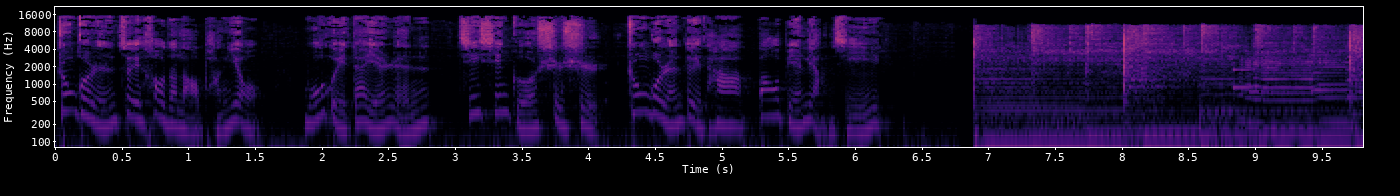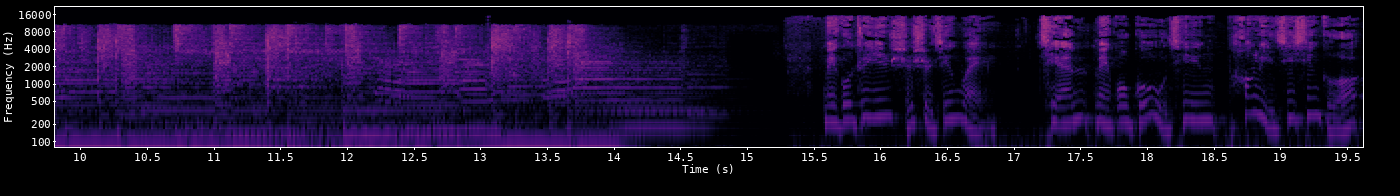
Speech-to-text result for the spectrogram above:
中国人最后的老朋友、魔鬼代言人基辛格逝世，中国人对他褒贬两极。美国之音时事经纬，前美国国务卿亨利·基辛格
